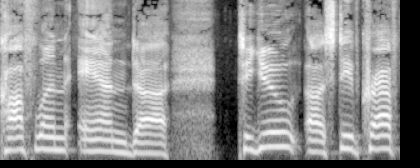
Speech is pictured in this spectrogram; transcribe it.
Coughlin. And uh, to you, uh, Steve Kraft,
